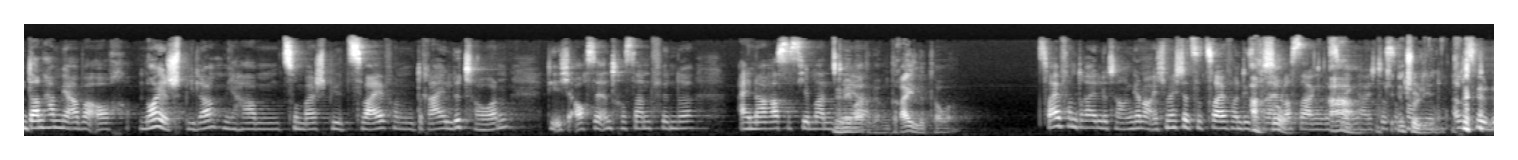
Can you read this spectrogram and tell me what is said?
Und dann haben wir aber auch neue Spieler. Wir haben zum Beispiel zwei von drei Litauern, die ich auch sehr interessant finde. Einaras ist jemand, nee, der... Nee, warte, wir haben drei Litauer. Zwei von drei Litauen, genau. Ich möchte zu zwei von diesen Ach dreien so. was sagen, deswegen ah, habe ich das okay. so formuliert. Alles gut.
